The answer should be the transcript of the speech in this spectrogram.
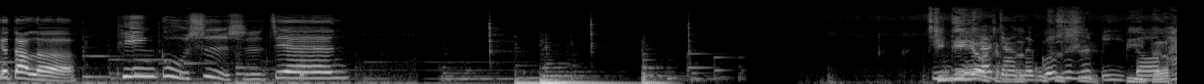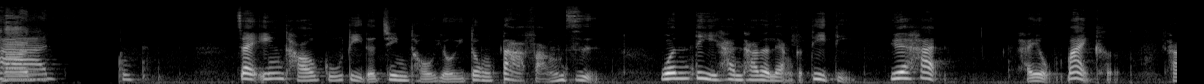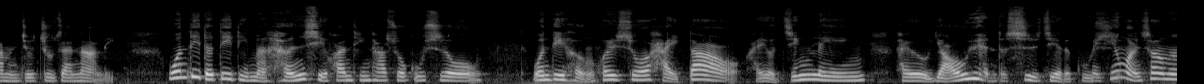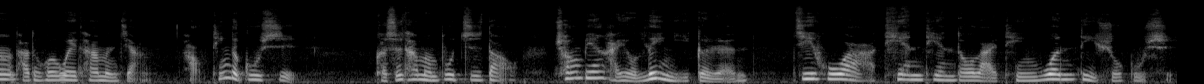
又到了听故事时间。今天要讲的故事是《彼得潘》。在樱桃谷底的尽头有一栋大房子，温蒂和他的两个弟弟约翰还有麦克，他们就住在那里。温蒂的弟弟们很喜欢听他说故事哦。温蒂很会说海盗，还有精灵，还有遥远的世界的故事。每天晚上呢，他都会为他们讲好听的故事。可是他们不知道，窗边还有另一个人，几乎啊天天都来听温蒂说故事。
